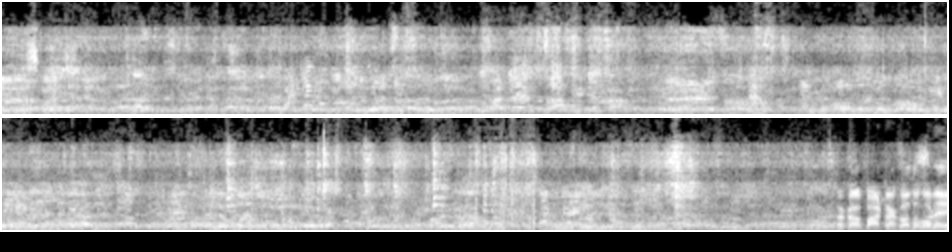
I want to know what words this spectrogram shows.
ইলিশ মাছও ইলিশ মাছ কাকা, বাটা কত করে?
